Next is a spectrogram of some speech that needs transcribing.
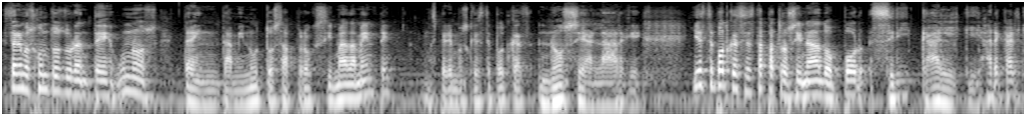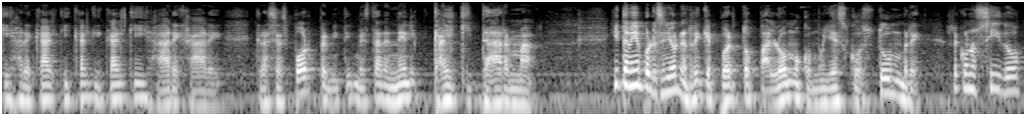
Estaremos juntos durante unos 30 minutos aproximadamente Esperemos que este podcast no se alargue. Y este podcast está patrocinado por Sri Kalki. Hare Kalki, Hare Kalki, Kalki Kalki, Hare Hare. Gracias por permitirme estar en el Kalki Dharma. Y también por el señor Enrique Puerto Palomo, como ya es costumbre. Reconocido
